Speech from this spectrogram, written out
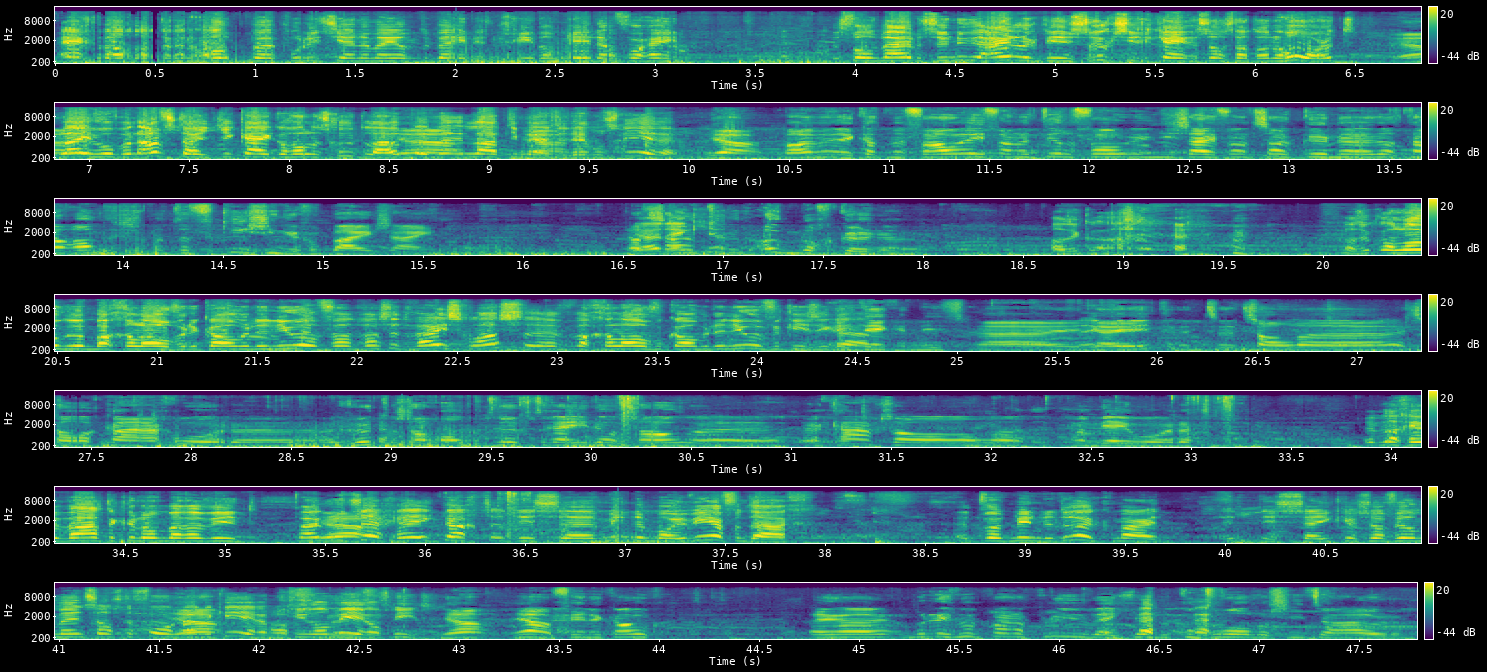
Echt wel dat er een hoop politie en mee op de been is. Misschien wel meer dan voorheen. Volgens mij hebben ze nu eindelijk de instructie gekregen zoals dat dan hoort. Ja. Blijf op een afstandje, kijken of alles goed loopt Ja. en, en laat die mensen demonstreren. Ja, maar ik had mijn vrouw even aan de telefoon en die zei van het zou kunnen dat nou anders omdat de verkiezingen voorbij zijn. Dat zou natuurlijk ook nog kunnen. Als ik, als ik Ollongren mag geloven, dan komen de nieuwe, wat was het, wijsglas? Eh, mag geloven, komen de nieuwe verkiezingen Ik denk het niet. Nee, niet? Het, het, zal, eh, het zal wel Kaag worden. Rutte zal wel terugtreden of zo. eh, en Kaag zal eh, premier worden. We hebben nog geen waterkanon, maar een wind. Maar ik Ja. moet zeggen, ik dacht het is eh, minder mooi weer vandaag. Het wordt minder druk, maar het is zeker zoveel mensen als de voorgaande keren. Misschien wel meer of niet? Ja, ja vind ik ook. Ik eh, moet even mijn paraplu een beetje om de controles niet te houden.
